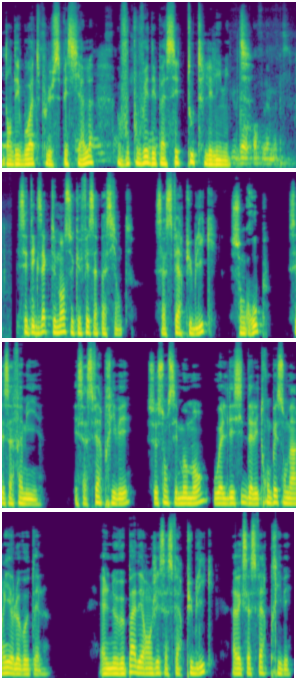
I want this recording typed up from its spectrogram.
dans des boîtes plus spéciales, vous pouvez dépasser toutes les limites. C'est exactement ce que fait sa patiente. Sa sphère publique, son groupe, c'est sa famille. Et sa sphère privée, ce sont ces moments où elle décide d'aller tromper son mari à Love Hotel. Elle ne veut pas déranger sa sphère publique avec sa sphère privée.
